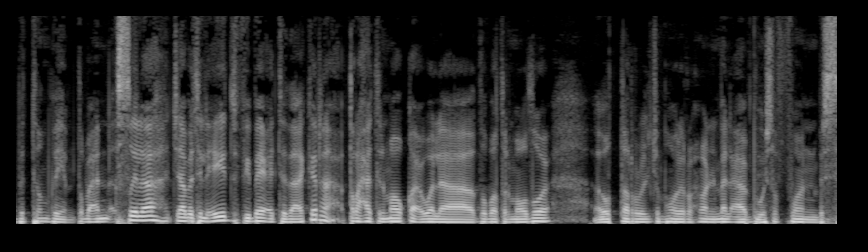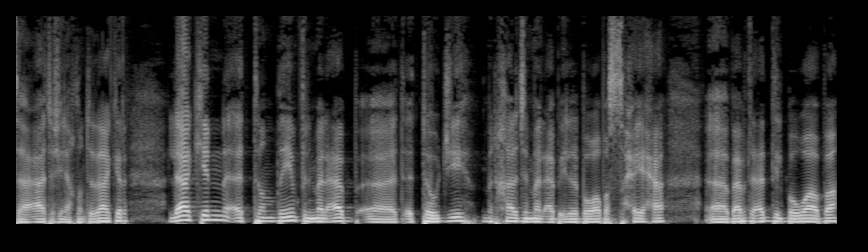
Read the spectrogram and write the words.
بالتنظيم. طبعا صلة جابت العيد في بيع التذاكر طرحت الموقع ولا ضبط الموضوع واضطروا الجمهور يروحون الملعب ويصفون بالساعات عشان يأخذون تذاكر. لكن التنظيم في الملعب آه، التوجيه من خارج الملعب إلى البوابة الصحيحة بعد تعدي البوابة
